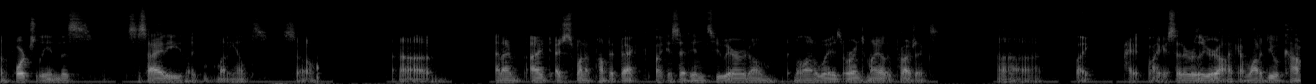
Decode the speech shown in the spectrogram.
unfortunately in this society like money helps so um and I'm, i i just want to pump it back like i said into aerodome in a lot of ways or into my other projects uh like i like i said earlier like i want to do a comic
